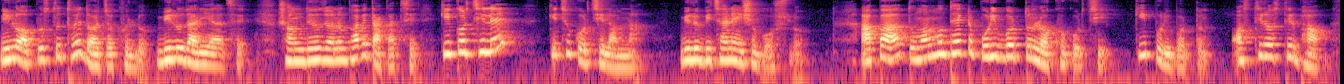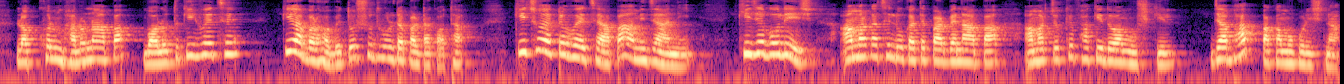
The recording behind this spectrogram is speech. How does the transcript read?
নীলু অপ্রস্তুত হয়ে দরজা খুলল। বিলু দাঁড়িয়ে আছে। সন্দেহজনকভাবে তাকাচ্ছে। কি করছিলে? কিছু করছিলাম না। বিলু বিছানে এসে বসল। আপা, তোমার মধ্যে একটা পরিবর্তন লক্ষ্য করছি। কি পরিবর্তন? অস্থির অস্থির ভাব। লক্ষণ ভালো না আপা? বলো তো কি হয়েছে? কি আবার হবে? তোর শুধু উল্টাপাল্টা কথা। কিছু একটা হয়েছে আপা, আমি জানি। কি যে বলিস, আমার কাছে লুকাতে পারবে না আপা। আমার চোখে ফাঁকি দেওয়া মুশকিল। যা ভাব, পাকামো করিস না।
